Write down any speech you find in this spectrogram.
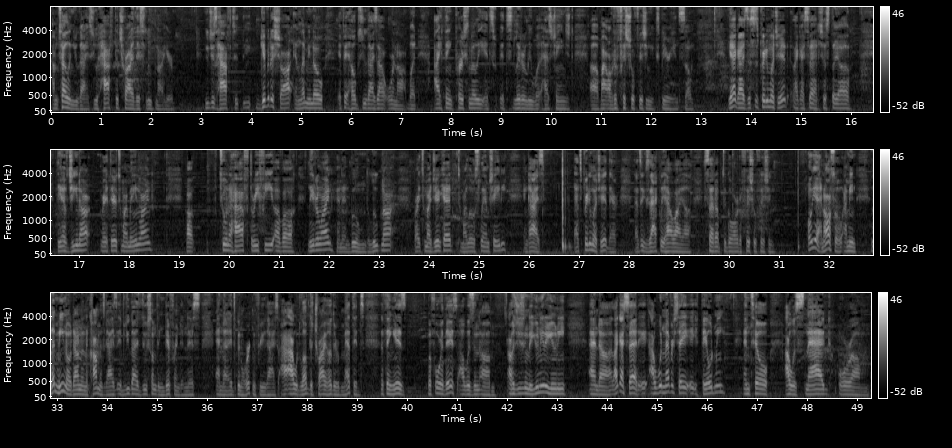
I'm telling you guys, you have to try this loop knot here you just have to give it a shot and let me know if it helps you guys out or not. But i think personally it's it's literally what has changed uh, my artificial fishing experience. So yeah guys this is pretty much it. Like i said just the uh the fg knot right there to my main line. About two and a half three feet of a leader line. And then boom the loop knot right to my jig head to my little slam shady. And guys that's pretty much it there. That's exactly how i uh set up to go artificial fishing Oh yeah, and also, I mean, let me know down in the comments, guys, if you guys do something different in this and uh, it's been working for you guys. I, I, would love to try other methods. The thing is, before this, I was in, um, I was using the uni to uni, and uh, like I said, it, I would never say it failed me until I was snagged or, um,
